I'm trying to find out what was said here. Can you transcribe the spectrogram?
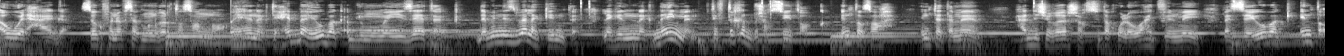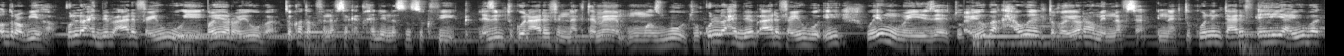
أول حاجة ثق في نفسك من غير تصنع. وهي إنك تحب عيوبك قبل مميزاتك. ده بالنسبة لك انت. لكن إنك دايما بتفتخر بشخصيتك. انت صح انت تمام. محدش يغير شخصيتك ولو واحد في المية. بس عيوبك انت أدرى بيها. كل واحد بيبقى عارف عيوبه إيه. غير عيوبك. ثقتك في نفسك هتخلي الناس تثق فيك. لازم تكون عارف انك تمام ومظبوط. وكل واحد بيبقى عارف عيوبه إيه وايه مميزاته. عيوبك حاول تغيرها من نفسك. انك تكون انت عارف إيه هي عيوبك.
